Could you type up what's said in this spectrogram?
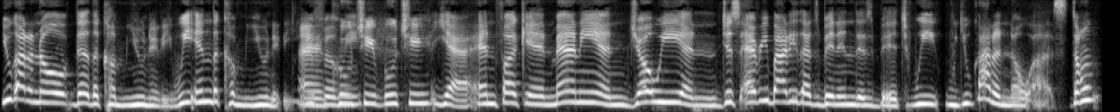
you got to know the the community. We in the community. You and feel me? Coochie Boochie. Yeah, and fucking Manny and Joey and just everybody that's been in this bitch. We you gotta know us. Don't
